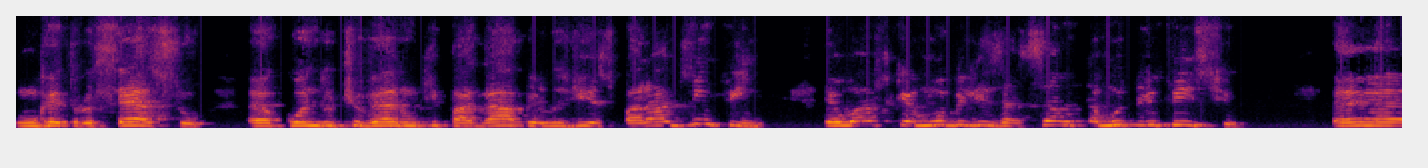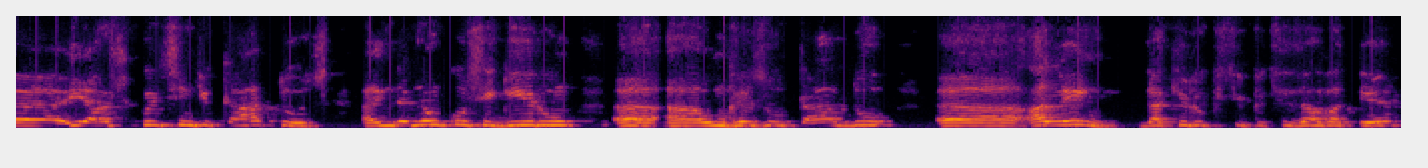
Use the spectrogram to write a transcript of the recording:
um retrocesso é, quando tiveram que pagar pelos dias parados, enfim, eu acho que a mobilização está muito difícil. É, e acho que os sindicatos ainda não conseguiram uh, um resultado uh, além daquilo que se precisava ter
